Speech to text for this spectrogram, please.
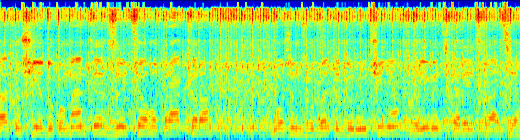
Також є документи з цього трактора. Можемо зробити доручення, рівенська реєстрація.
